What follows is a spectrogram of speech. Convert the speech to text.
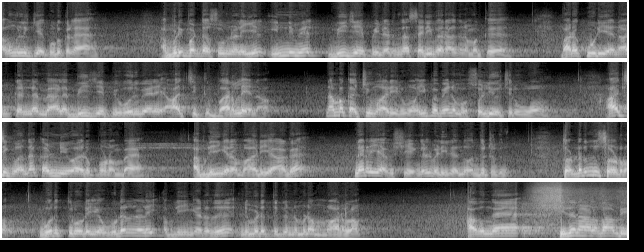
அவங்களுக்கே கொடுக்கல. அப்படிப்பட்ட சூழ்நிலையில் இனிமேல் பிஜேபியில் இருந்தால் சரி வராது நமக்கு. வரக்கூடிய நாட்களில் மேலே பிஜேபி ஒருவேளை ஆட்சிக்கு வரலேனா நம்ம கட்சி மாறிடுவோம். இப்போவே நம்ம சொல்லி வச்சுருவோம். ஆட்சிக்கு வந்தால் கன்னியூவாக இருப்போம் நம்ம. அப்படிங்கிற மாதிரியாக நிறைய விஷயங்கள் வெளியிலேருந்து வந்துட்டுருக்குது தொடர்ந்து சொல்கிறோம் ஒருத்தருடைய உடல்நிலை அப்படிங்கிறது நிமிடத்துக்கு நிமிடம் மாறலாம். அவங்க இதனால தான் அப்படி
